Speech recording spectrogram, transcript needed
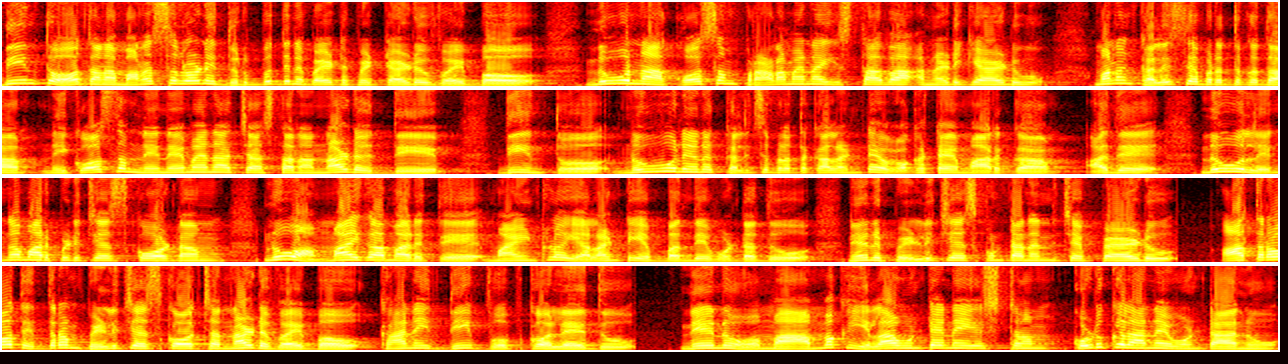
దీంతో తన మనసులోని దుర్బుద్ధిని బయటపెట్టాడు వైభవ్. నువ్వు నా కోసం ప్రాణమైనా ఇస్తావా? అని అడిగాడు. మనం కలిసే బ్రతుకుదాం. నీ కోసం నేనేమైనా చేస్తానన్నాడు దీప్. దీంతో నువ్వు నేను కలిసి బ్రతకాలంటే ఒకటే మార్గం. అదే నువ్వు లింగ మార్పిడి చేసుకోవడం నువ్వు అమ్మాయిగా మారితే మా ఇంట్లో ఎలాంటి ఇబ్బంది ఉండదు. నేను పెళ్ళి చేసుకుంటానని చెప్పాడు. ఆ తర్వాత ఇద్దరం పెళ్ళి చేసుకోవచ్చన్నాడు వైభవ్. కానీ దీప్ ఒప్పుకోలేదు. నేను మా అమ్మకు ఇలా ఉంటేనే ఇష్టం. కొడుకులానే ఉంటాను.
